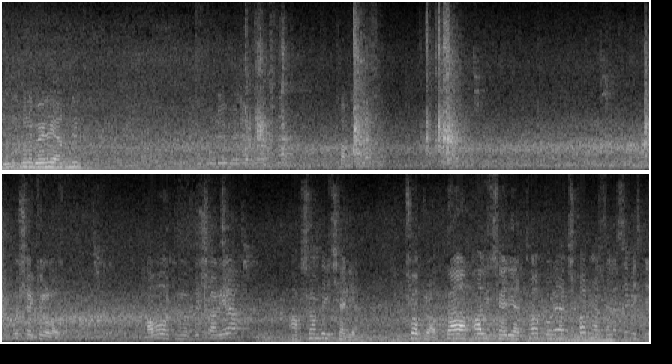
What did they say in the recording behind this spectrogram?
Şimdi bunu böyle yaptık. Bu boruyu böyle bunun içine takacağız. Bu şekil olacak. Hava hortumu dışarıya, akşam da içeriye. Çok rahat. Daha al içeriye, tak oraya çıkar meselesi bitti.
